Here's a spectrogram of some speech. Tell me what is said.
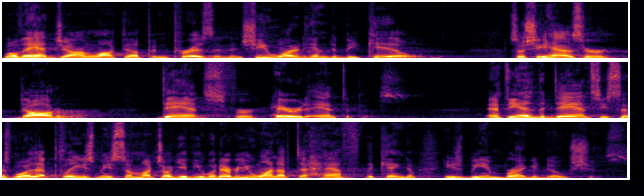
Well, they had John locked up in prison, and she wanted him to be killed. So she has her daughter dance for Herod Antipas. And at the end of the dance, he says, Boy, that pleased me so much, I'll give you whatever you want up to half the kingdom. He's being braggadocious.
